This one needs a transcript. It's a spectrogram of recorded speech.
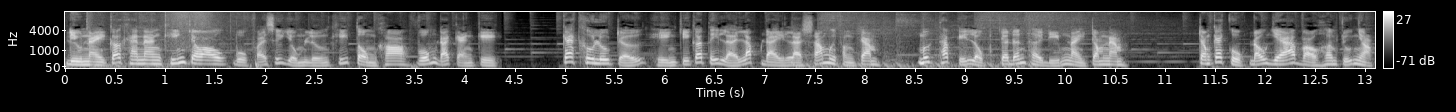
Điều này có khả năng khiến châu Âu buộc phải sử dụng lượng khí tồn kho vốn đã cạn kiệt. Các khu lưu trữ hiện chỉ có tỷ lệ lắp đầy là 60%, mức thấp kỷ lục cho đến thời điểm này trong năm. Trong các cuộc đấu giá vào hôm Chủ nhật,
